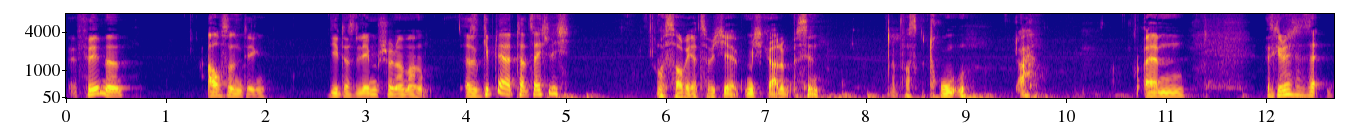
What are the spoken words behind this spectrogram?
Filme, auch so ein Ding, die das Leben schöner machen. Also es gibt ja tatsächlich. Oh, sorry, jetzt habe ich hier mich gerade ein bisschen hab was getrunken. Ah. Ähm, es gibt ja tatsächlich.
